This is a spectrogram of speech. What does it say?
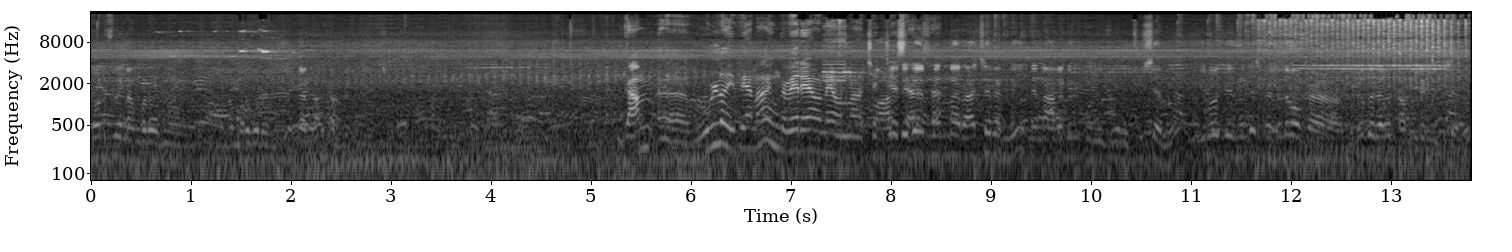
ఫోన్పే ఫ్రీ నెంబర్ నెంబర్ కూడా ఉంది. దాని కంప్లైంట్ చేయొచ్చు ఆ, ఊళ్ళో ఇవేనా? ఇంకా వేరే ఏమైనా ఏమన్నా చెక్ చేశారు నిన్న రాశారండి. నిన్న ఆల్రెడీ కొన్ని చూశాను. ఈరోజు ఏంటంటే స్పెషల్గా ఒక వినియోగదారు కంప్లైంట్ ఇచ్చారు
